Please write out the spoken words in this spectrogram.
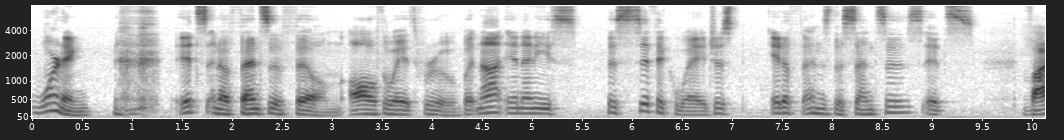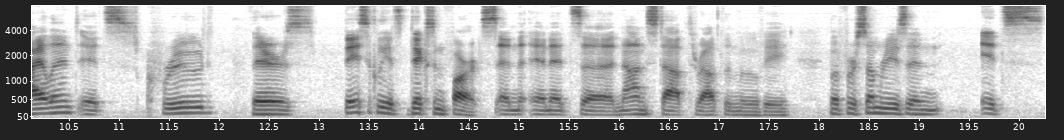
Warning it's an offensive film all the way through, but not in any specific way, just it offends the senses. It's violent, it's crude. There's basically it's dicks and farts and and it's uh, nonstop throughout the movie. But for some reason, it's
